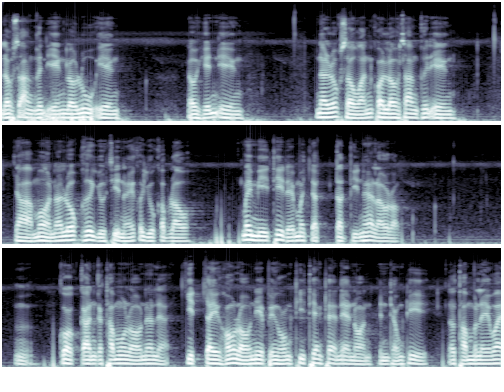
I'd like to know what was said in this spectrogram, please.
เราสร้างขึ้นเอง เรารู้เอง เราเห็นเอง นรกสวรรค์ก็เราสร้างขึ้นเองจ่าหม้อนรกคืออยู่ที่ไหนก็อยู่กับเรา ไม่มีที่ไหนมาจัดตัดสินให้เราหรอกก็การกระทำของเรานั่นแหละ จิตใจของเราเนี่ยเป็นของที่เที่งแท้แน่นอน เป็นของที่ เราทำอะไรไว้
